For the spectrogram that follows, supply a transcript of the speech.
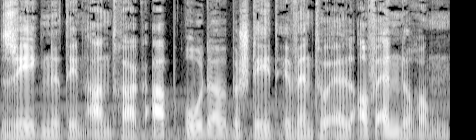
segnet den Antrag ab oder besteht eventuell auf Änderungen.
